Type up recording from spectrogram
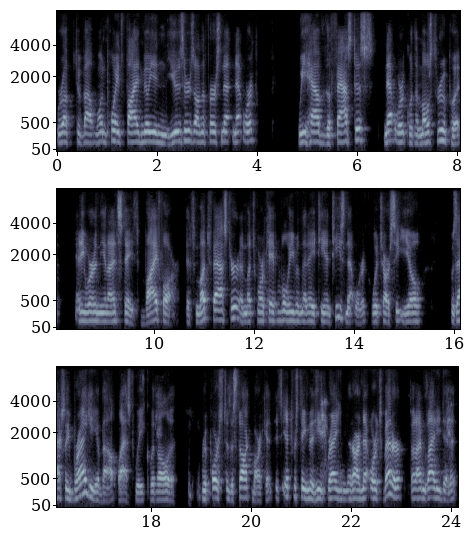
We're up to about 1.5 million users on the FirstNet network. We have the fastest network with the most throughput anywhere in the United States by far. It's much faster and much more capable even than AT&T's network, which our CEO was actually bragging about last week with all the reports to the stock market. It's interesting that he's bragging that our network's better, but I'm glad he did it.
